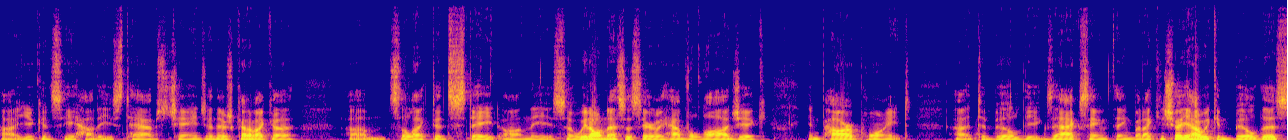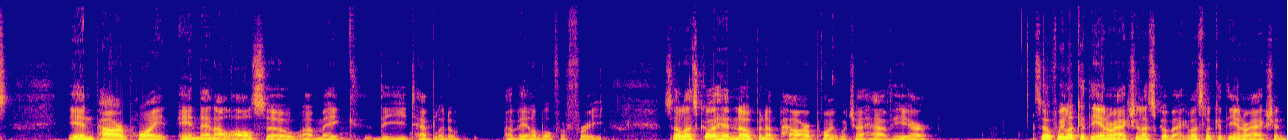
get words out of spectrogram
uh, you can see how these tabs change. And there's kind of like a um, selected state on these. So we don't necessarily have the logic in PowerPoint uh, to build the exact same thing, but I can show you how we can build this in PowerPoint, and then I'll also uh, make the template available for free. So let's go ahead and open up PowerPoint, which I have here. So if we look at the interaction, let's go back. Let's look at the interaction.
